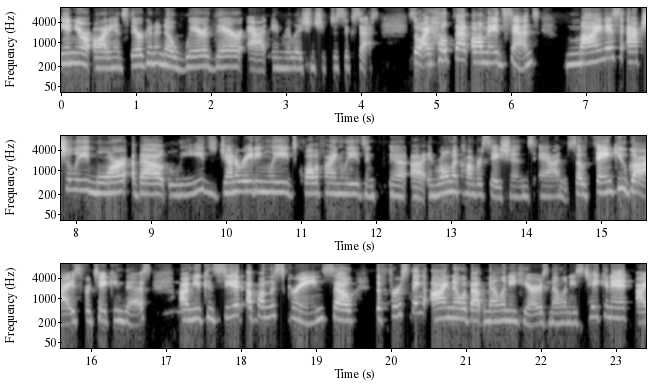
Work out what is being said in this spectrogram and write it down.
in your audience they're going to know where they're at in relationship to success so i hope that all made sense Mine is actually more about leads, generating leads, qualifying leads, and uh, uh, enrollment conversations. And so, thank you guys for taking this. Um, you can see it up on the screen. So, the first thing I know about Melanie here is Melanie's taken it. I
